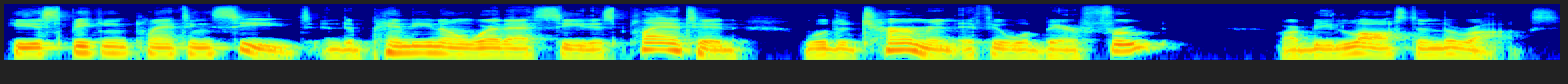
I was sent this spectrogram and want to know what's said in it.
he is speaking planting seeds, and depending on where that seed is planted, will determine if it will bear fruit or be lost in the rocks.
